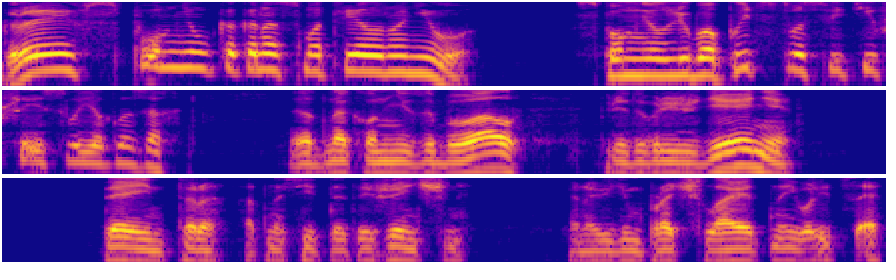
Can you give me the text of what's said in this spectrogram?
Грей вспомнил, как она смотрела на него, вспомнил любопытство, светившееся в ее глазах. Однако он не забывал предупреждение Пейнтера относительно этой женщины, она, видимо, прочла это на его лице.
